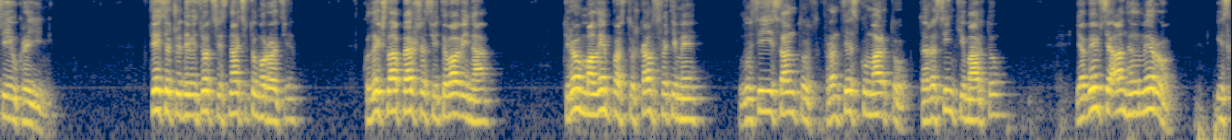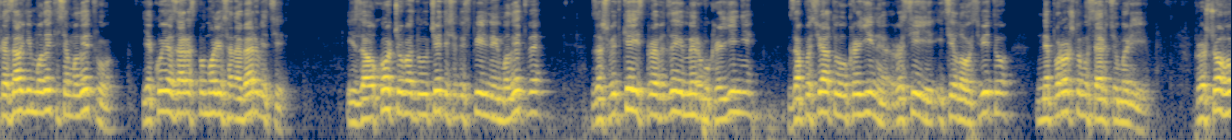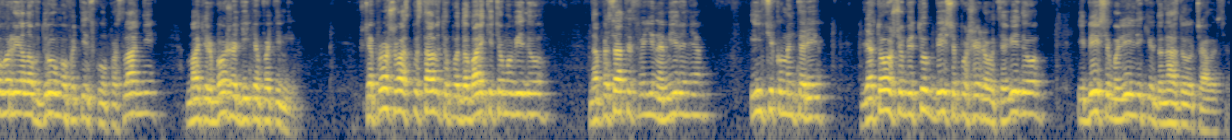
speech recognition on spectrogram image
цій Україні. В 1916 році, коли йшла Перша світова війна, трьом малим пастушкам з Фатіми, Лусії Сантус, Франциску Марту та Расінті Марту, явився ангел миру і сказав їм молитися молитву, яку я зараз помолюся на Вервиці, і заохочу вас долучитися до спільної молитви за швидкий і справедливий мир в Україні, за посвяту України, Росії і цілого світу непорочному серцю Марії, про що говорила в другому Фатінському посланні Матір Божа дітям Фатімі. Ще прошу вас поставити вподобайки цьому відео, написати свої намірення, інші коментарі, для того, щоб YouTube більше поширював це відео і більше молільників до нас долучалося.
